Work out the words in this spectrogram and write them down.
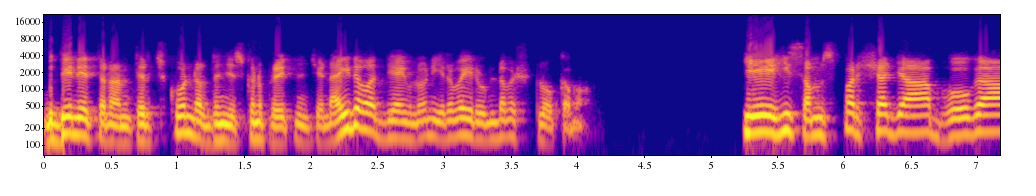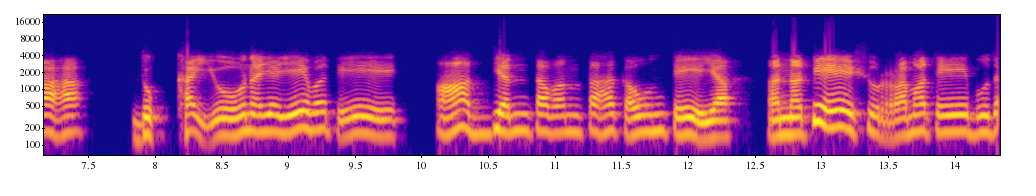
బుద్ధి నేత్రాన్ని తెరుచుకోండి అర్థం చేసుకుని ప్రయత్నించండి ఐదవ అధ్యాయంలోని ఇరవై రెండవ శ్లోకము. ఏ హి సంస్పర్శజా భోగా దుఃఖ యోనయ ఏవతే ఆద్యంతవంత కౌంతేయ నతేషు రమతే బుధ.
